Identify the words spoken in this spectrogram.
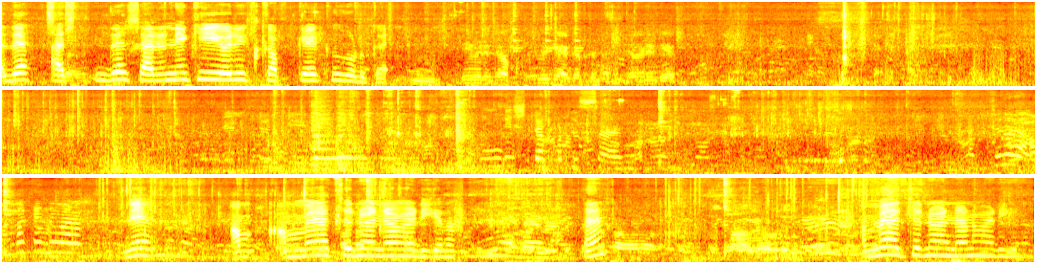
അതെ ഇത് ശരണ്യക്ക് ഈ ഒരു കപ്പ് കേക്ക് കൊടുക്കാൻ. അമ്മയും അച്ഛനും എന്നാ മേടിക്കണം? ഏ? അമ്മയും അച്ഛനും എന്നാണ് മേടിക്കണം?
